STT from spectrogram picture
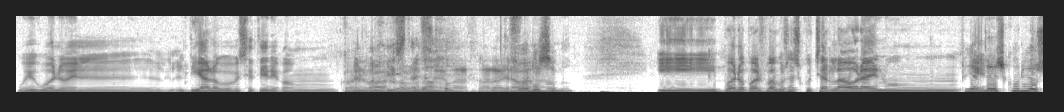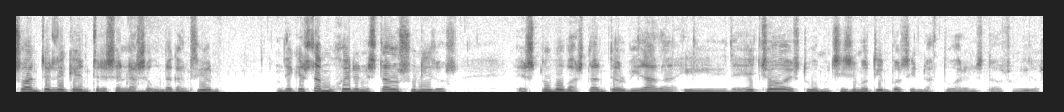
Muy bueno el, el diálogo que se tiene con, con el bajista. bajo. Buenísimo. Y bueno, pues vamos a escucharla ahora en un... Fíjate, en- es curioso, antes de que entres en la segunda canción, de que esta mujer en Estados Unidos estuvo bastante olvidada y de hecho estuvo muchísimo tiempo sin actuar en Estados Unidos.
